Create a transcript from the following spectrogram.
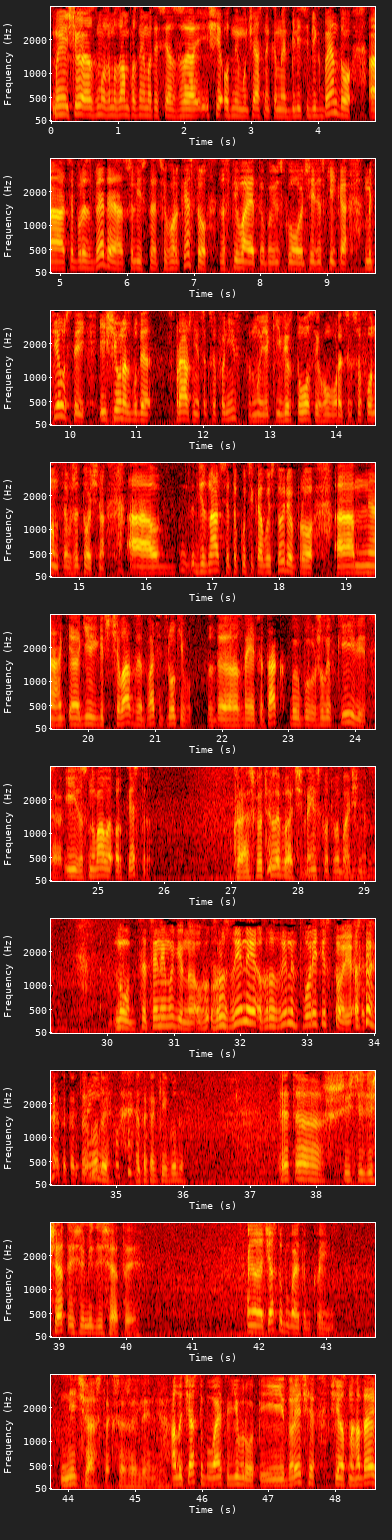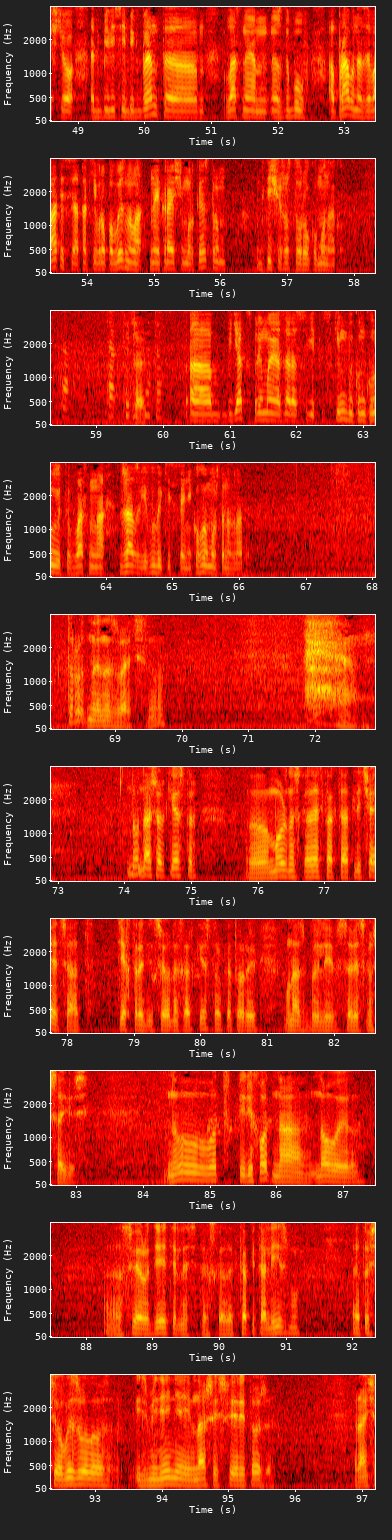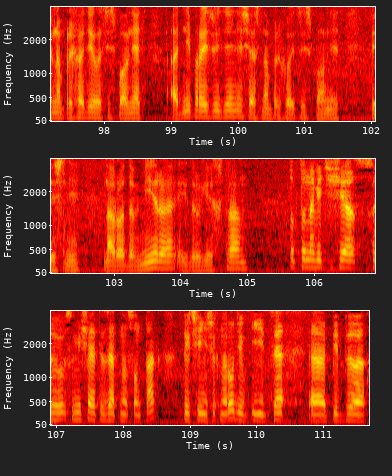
Ми ще зможемо з вами познайомитися з ще одним учасниками Тбілісі Біг Бенду. Це Борис Беде, соліст цього оркестру. Заспіваєте обов'язково через кілька миттєвостей. І ще у нас буде справжній саксофоніст, ну який віртуоз і говорить саксофоном, це вже точно. А, дізнався таку цікаву історію про Гіві Геччеладзе. 20 років, здається, так. Ви жили в Києві Так. і заснували оркестр Українського телебачення. українського телебачення. Ну, це, це неймовірно. Г- Грузини, грузини творять історію. Это какие годы? Это какие годы? Это 60-е, 70-е. Е, Часто буваєте в Україні, Не часто, к сожалению. але часто буваєте в Європі. І, до речі, ще раз нагадаю, що Тбілісі Біг Бенд е, власне здобув а, право називатися, так Європа визнала, найкращим оркестром 2006 року в Монако. Так, так, це дійсно так. А як сприймає зараз світ? З ким ви конкуруєте власне на джазовій великій сцені? Кого ви можете назвати? Трудно назвать. Ну, ну наш оркестр, э, можно сказать, как-то отличается от тех традиционных оркестров, которые у нас были в Советском Союзе. Ну, вот переход на новую э, сферу деятельности, так сказать, капитализму, это все вызвало изменения и в нашей сфере тоже. Раньше нам приходилось исполнять одни произведения, сейчас нам приходится исполнять песни народов мира и других стран. Тобто навіть ще су- суміщаєте з етносом так, тих чи інших народів, і це е, під е, е,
